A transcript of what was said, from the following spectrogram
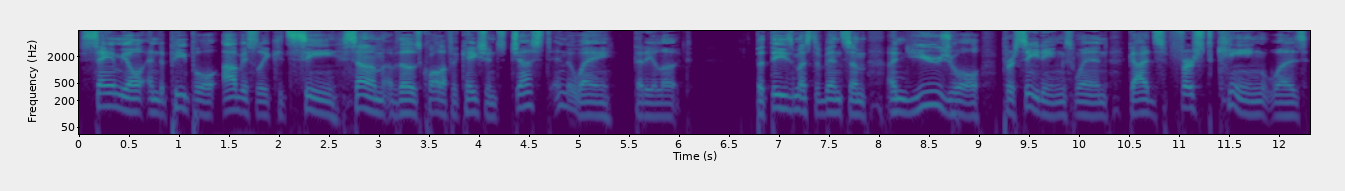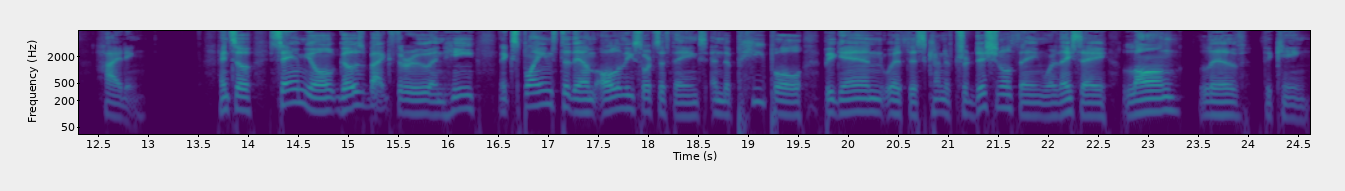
Samuel and the people obviously could see some of those qualifications just in the way that he looked. But these must have been some unusual proceedings when God's first king was hiding. And so Samuel goes back through and he explains to them all of these sorts of things. And the people began with this kind of traditional thing where they say, Long live the king.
